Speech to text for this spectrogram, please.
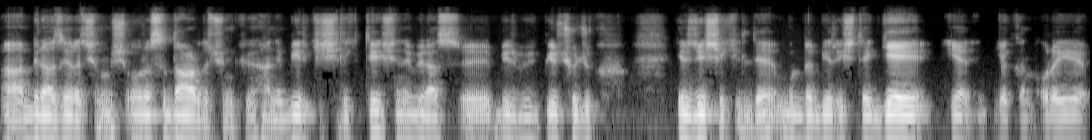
Aa, biraz yer açılmış. Orası dardı çünkü. Hani bir kişilikti. Şimdi biraz e, bir büyük bir çocuk gireceği şekilde burada bir işte G'ye yakın orayı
